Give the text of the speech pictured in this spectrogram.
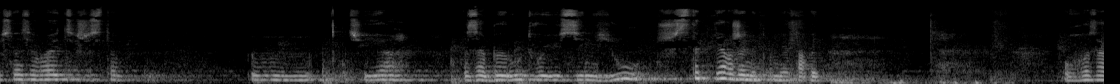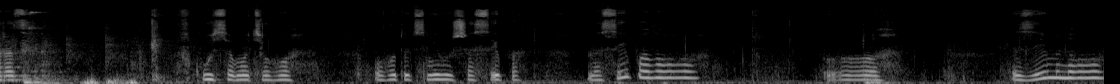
ось називається щось там. Чи я заберу твою сім'ю? Щось так, я вже не пам'ятаю. Ого, зараз вкусимо цього. Ого, тут снігу ще сипе. Насипало. О, зимно.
